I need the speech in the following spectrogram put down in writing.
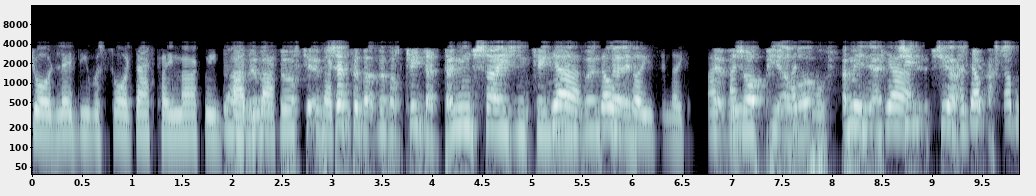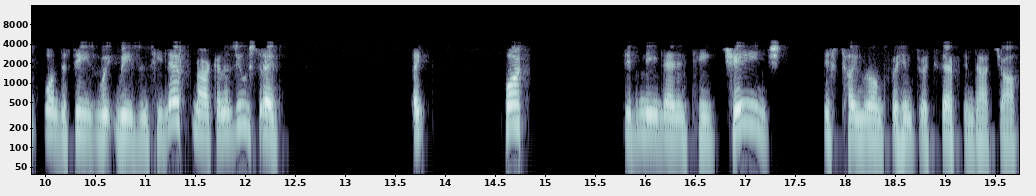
George Ledley was sold that time. Mark, we Yeah, had we, were, we, were, it was if we were, we were kind of downsizing, kind yeah, of, it? downsizing like. and- It was all Peter and- Lawwell. I mean, uh, Yeah, see, see, And that, that was one of the reasons he left, Mark. And as you said, like, what did Neil Lennon think changed this time round for him to accept in that job?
